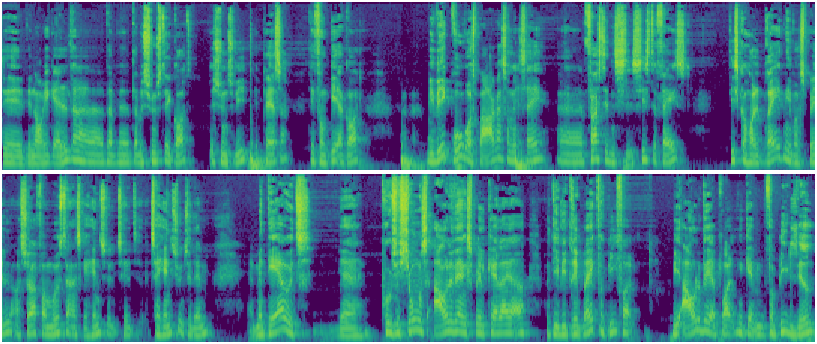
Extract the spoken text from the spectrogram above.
Det, det er nok ikke alle, der, der, vil, der vil synes, det er godt. Det synes vi. Det passer. Det fungerer godt. Vi vil ikke bruge vores bakker, som jeg sagde, øh, først i den sidste fase. De skal holde bredden i vores spil og sørge for, at modstanderen skal hensyn til, tage hensyn til dem. Men det er jo et ja, positionsafleveringsspil, kalder jeg det, fordi vi dribler ikke forbi folk. Vi afleverer bolden igennem forbi led.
